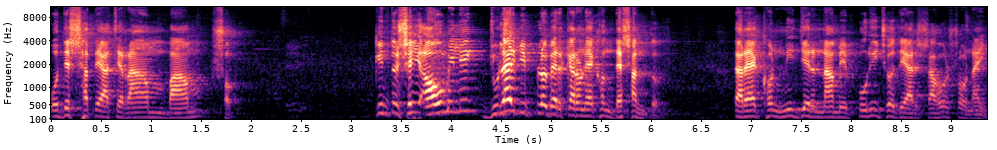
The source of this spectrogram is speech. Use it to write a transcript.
ওদের সাথে আছে রাম, বাম, সব। কিন্তু সেই আওয়ামী লীগ জুলাই বিপ্লবের কারণে এখন দেশান্তর। তারা এখন নিজের নামে পরিচয় দেওয়ার সাহসও নাই।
